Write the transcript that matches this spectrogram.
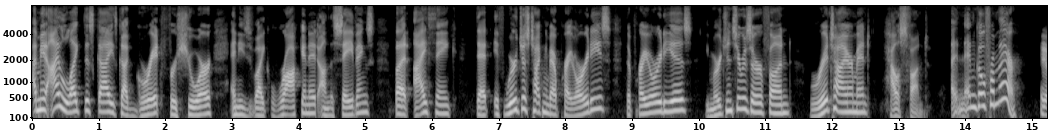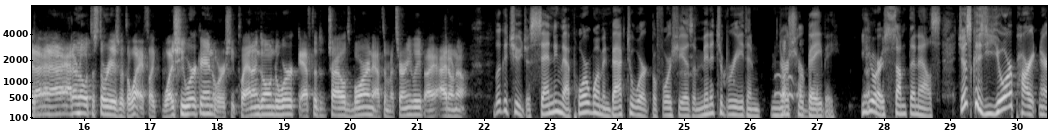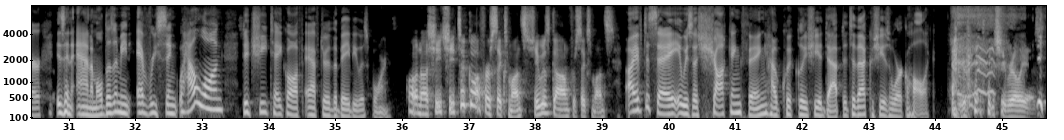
I mean, I like this guy. He's got grit for sure, and he's like rocking it on the savings. But I think that if we're just talking about priorities, the priority is emergency reserve fund, retirement, house fund, and then go from there. Yeah, and I, I don't know what the story is with the wife. Like, was she working, or is she planning on going to work after the child's born, after maternity leave? I, I don't know. Look at you, just sending that poor woman back to work before she has a minute to breathe and nurse her baby. You are something else. Just because your partner is an animal doesn't mean every single. How long did she take off after the baby was born? Oh no, she she took off for six months. She was gone for six months. I have to say, it was a shocking thing how quickly she adapted to that because she is a workaholic. She, she really is.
